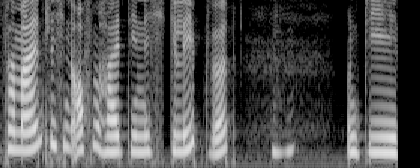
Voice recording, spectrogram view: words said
vermeintlichen Offenheit, die nicht gelebt wird mhm. und die,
